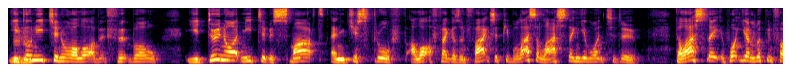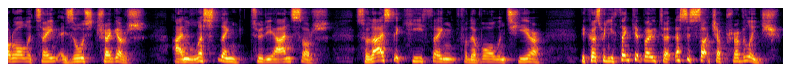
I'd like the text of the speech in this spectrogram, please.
You mm-hmm. don't need to know a lot about football. You do not need to be smart and just throw a lot of figures and facts at people. That's the last thing you want to do. The last thing, what you're looking for all the time is those triggers and listening to the answers. So that's the key thing for the volunteer. Because when you think about it, this is such a privilege.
